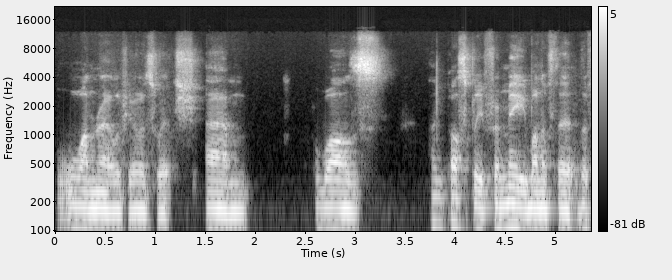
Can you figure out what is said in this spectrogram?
one role of yours, which um, was I think possibly for me, one of the, the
